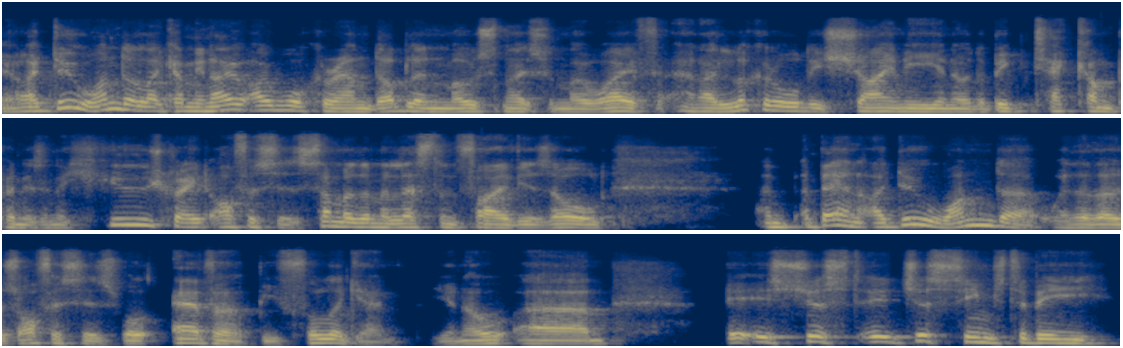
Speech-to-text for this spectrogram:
Yeah, I do wonder. Like, I mean, I, I, walk around Dublin most nights with my wife, and I look at all these shiny, you know, the big tech companies and the huge, great offices. Some of them are less than five years old. And Ben, I do wonder whether those offices will ever be full again. You know, um, it, it's just, it just seems to be,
